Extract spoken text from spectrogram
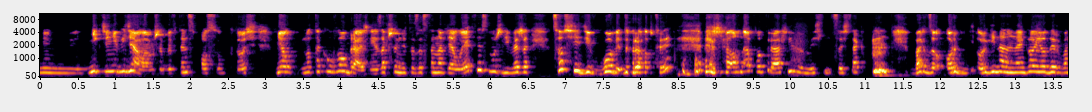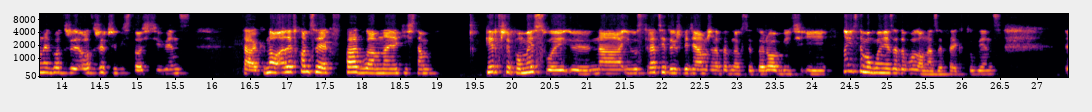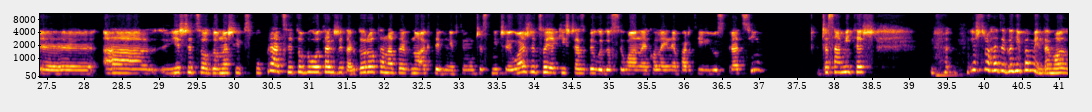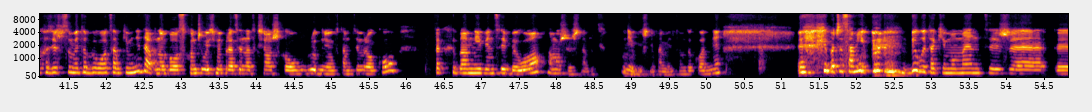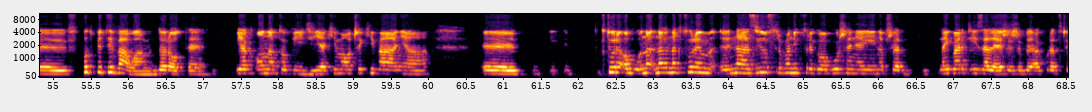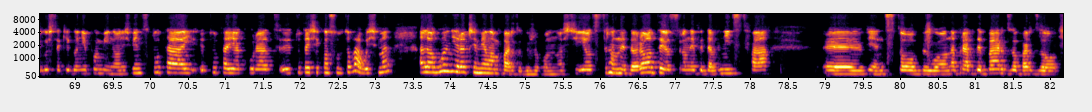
nigdzie nie widziałam, żeby w ten sposób ktoś miał no, taką wyobraźnię. Zawsze mnie to zastanawiało, jak to jest możliwe, że co siedzi w głowie Doroty, że ona potrafi wymyślić coś tak bardzo oryginalnego i oderwanego od, od rzeczywistości, więc tak, no ale w końcu jak wpadłam na jakieś tam pierwsze pomysły y, na ilustrację, to już wiedziałam, że na pewno chcę to robić i no jestem ogólnie zadowolona z efektu, więc y, a jeszcze co do naszej współpracy, to było tak, że tak, Dorota na pewno aktywnie w tym uczestniczyła, że co jakiś czas były dosyłane kolejne partie ilustracji. Czasami też już trochę tego nie pamiętam, chociaż w sumie to było całkiem niedawno, bo skończyłyśmy pracę nad książką w grudniu w tamtym roku tak chyba mniej więcej było, a może już nawet, nie już nie pamiętam dokładnie. Chyba czasami były takie momenty, że y, podpytywałam Dorotę, jak ona to widzi, jakie ma oczekiwania, y, które, na, na, na, którym, na zilustrowaniu którego ogłoszenia jej na przykład najbardziej zależy, żeby akurat czegoś takiego nie pominąć. Więc tutaj, tutaj akurat, tutaj się konsultowałyśmy, ale ogólnie raczej miałam bardzo dużo wolności i od strony Doroty, i od strony wydawnictwa, y, więc to było naprawdę bardzo, bardzo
